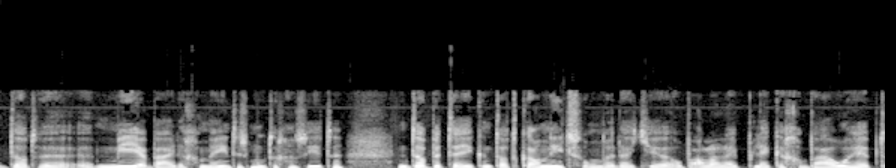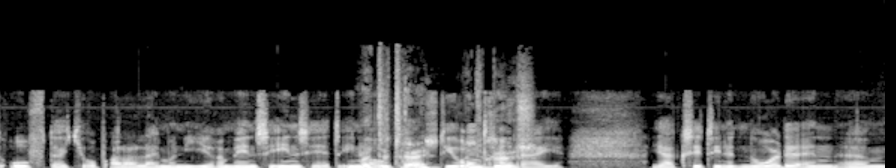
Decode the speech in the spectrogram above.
dat we eh, meer bij de gemeentes moeten gaan zitten. Dat betekent, dat kan niet zonder dat je op allerlei plekken gebouwen hebt... of dat je op allerlei manieren mensen inzet in Met auto's die rond gaan rijden. Ja, ik zit in het noorden en ehm,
